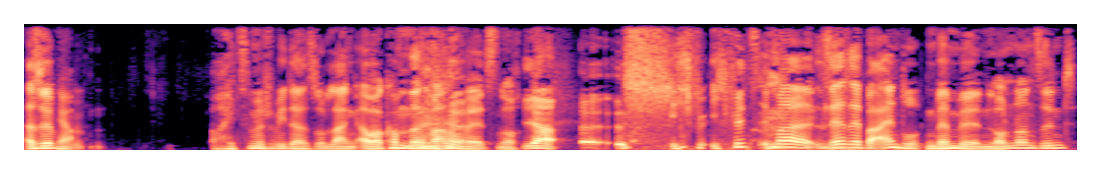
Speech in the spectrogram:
also Ja. oh, jetzt sind wir schon wieder so lang, aber komm, das machen wir jetzt noch. Ja, Ich, ich finde es immer sehr, sehr beeindruckend, wenn wir in London sind,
